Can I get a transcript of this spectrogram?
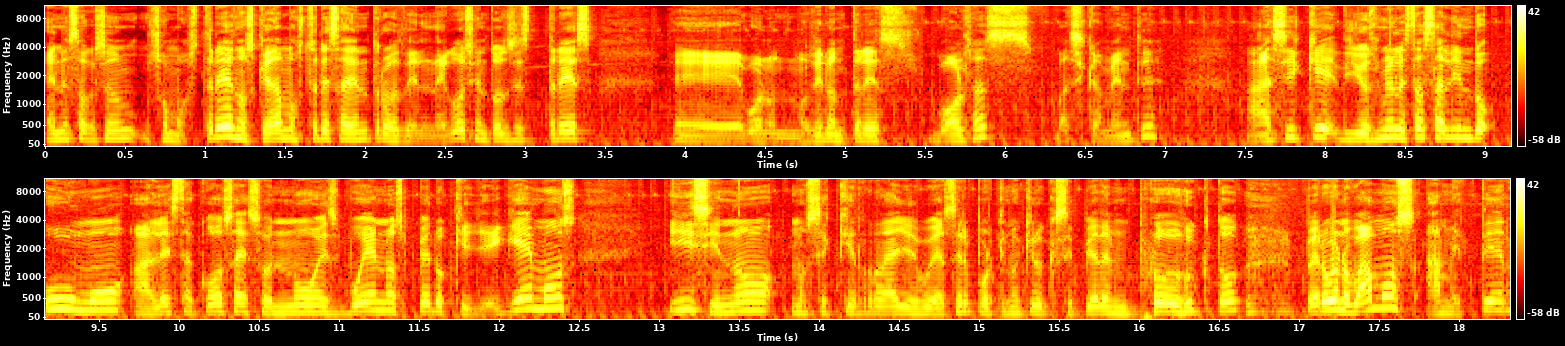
en esta ocasión somos tres, nos quedamos tres adentro del negocio, entonces tres, eh, bueno, nos dieron tres bolsas, básicamente. Así que, Dios mío, le está saliendo humo a esta cosa. Eso no es bueno. Espero que lleguemos. Y si no, no sé qué rayos voy a hacer porque no quiero que se pierda mi producto. Pero bueno, vamos a meter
